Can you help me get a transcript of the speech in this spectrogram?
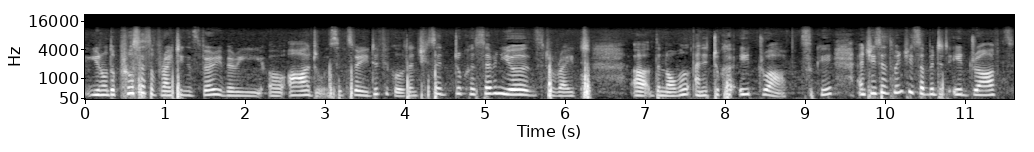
you know, the process of writing is very, very uh, arduous. It's very difficult. And she said it took her seven years to write uh, the novel and it took her eight drafts. Okay. And she says when she submitted eight drafts,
